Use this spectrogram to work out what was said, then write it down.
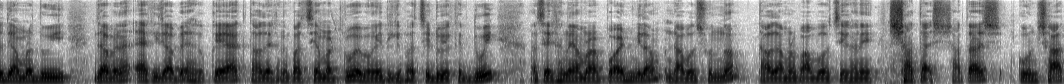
যদি আমরা দুই যাবে না, একই যাবে একে এক, তাহলে এখানে পাচ্ছি আমরা টু এবং এদিকে পাচ্ছি দুই, একে দুই। আচ্ছা এখানে আমরা পয়েন্ট নিলাম ডাবল শূন্য, তাহলে আমরা পাবো হচ্ছে এখানে সাতাশ। সাতাশ গুণ সাত,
